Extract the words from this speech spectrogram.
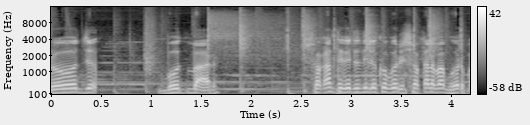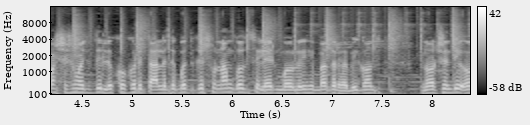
রোজ বুধবার সকাল থেকে যদি লক্ষ্য করি, সকাল বা ভোর পাঁচটার সময় যদি লক্ষ্য করি, তাহলে দেখব যে সুনামগঞ্জ, সিলেট মৌলভীবাজার হবিগঞ্জ, নরসিংদী ও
